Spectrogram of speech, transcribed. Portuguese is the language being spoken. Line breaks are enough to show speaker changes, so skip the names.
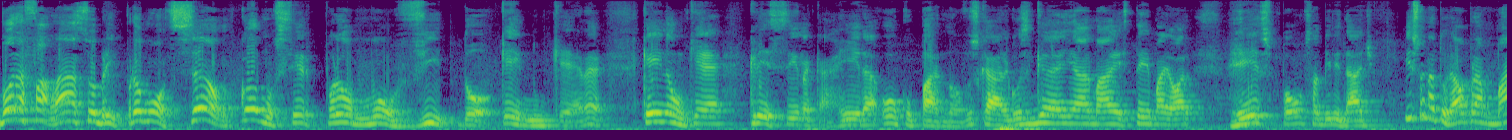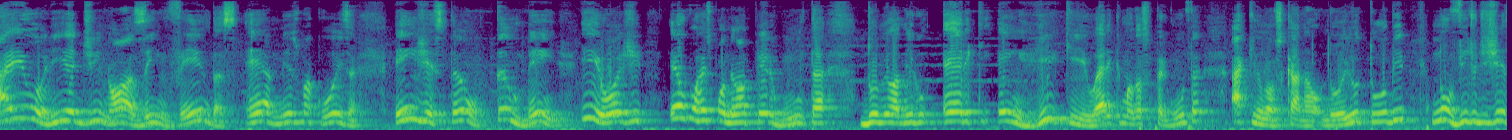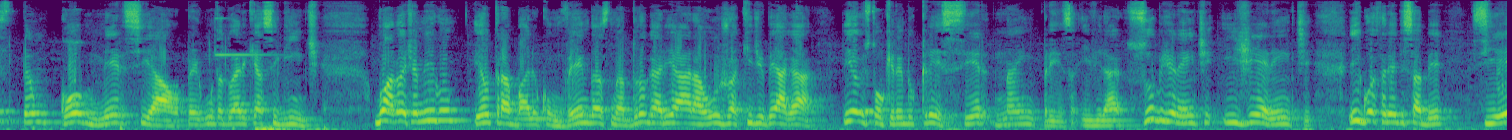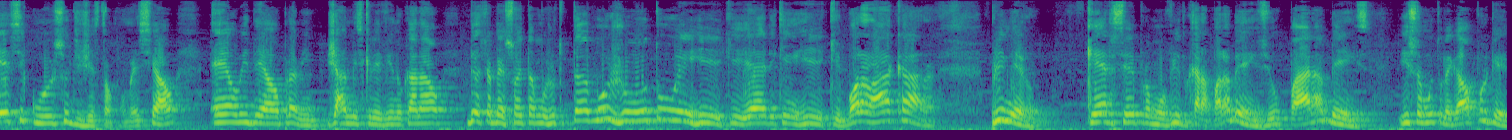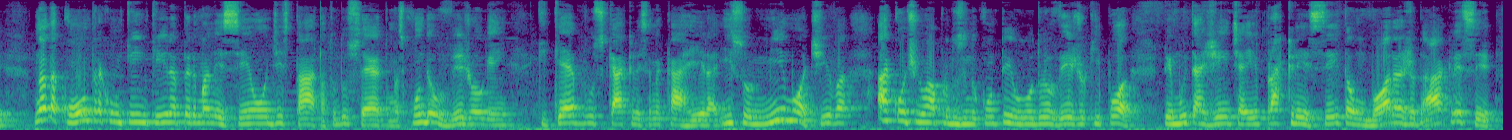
Bora falar sobre promoção, como ser promovido. Quem não quer, né? Quem não quer crescer na carreira, ocupar novos cargos, ganhar mais, ter maior responsabilidade. Isso é natural para a maioria de nós. Em vendas é a mesma coisa, em gestão também. E hoje eu vou responder uma pergunta do meu amigo Eric Henrique. O Eric mandou essa pergunta aqui no nosso canal no YouTube, no vídeo de gestão comercial. A pergunta do Eric é a seguinte: Boa noite, amigo. Eu trabalho com vendas na Drogaria Araújo aqui de BH e eu estou querendo crescer na empresa e virar subgerente e gerente. E gostaria de saber se esse curso de gestão comercial é o ideal para mim. Já me inscrevi no canal. Deus te abençoe, tamo junto. Tamo junto, Henrique, Eric Henrique. Bora lá, cara. Primeiro, quer ser promovido? Cara, parabéns, viu? Parabéns. Isso é muito legal porque nada contra com quem queira permanecer onde está, tá tudo certo, mas quando eu vejo alguém que quer buscar crescer na carreira, isso me motiva a continuar produzindo conteúdo. Eu vejo que, pô, tem muita gente aí para crescer, então bora ajudar a crescer.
